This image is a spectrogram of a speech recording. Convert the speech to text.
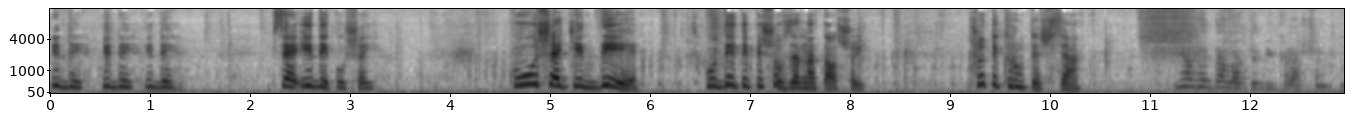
Іди, іди, іди. Все, іди, кушай. Кушать іди. Куди ти пішов за Наташою? Що ти крутишся? Я вже дала тобі крашенку.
